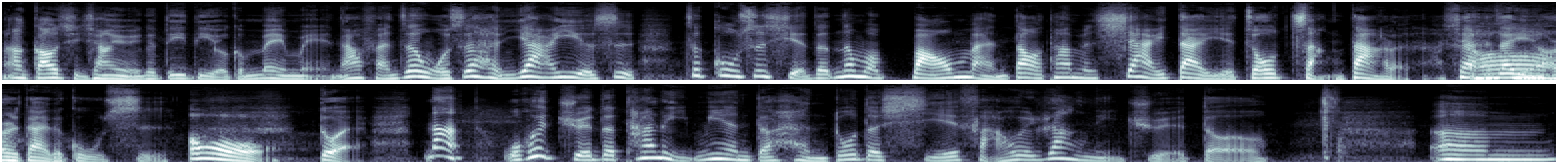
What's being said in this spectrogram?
那高启强有一个弟弟，有个妹妹。然后反正我是很讶异的是，这故事写的那么饱满，到他们下一代也都长大了，现在还在演二代的故事。哦，对。那我会觉得它里面的很多的写法会让你觉得，嗯。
